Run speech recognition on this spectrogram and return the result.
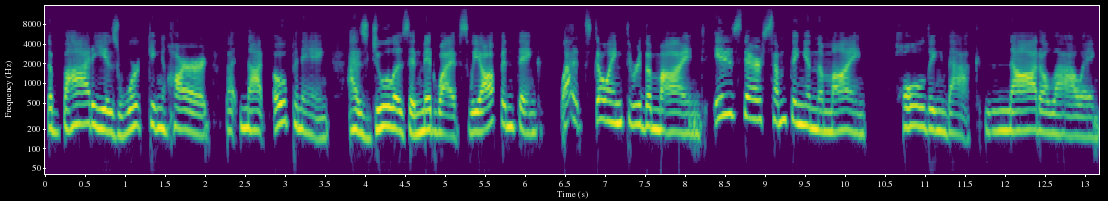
the body is working hard, but not opening, as doulas and midwives, we often think, what's going through the mind? Is there something in the mind holding back, not allowing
